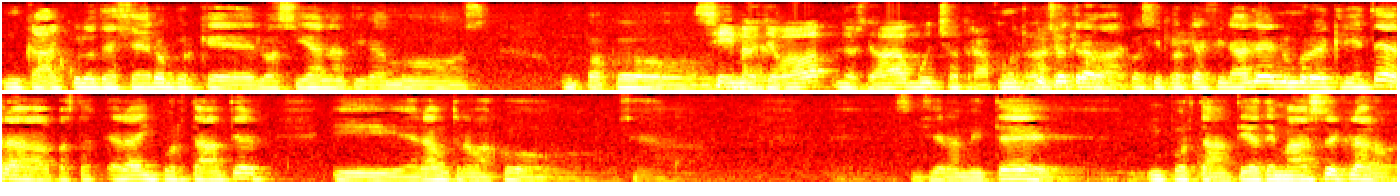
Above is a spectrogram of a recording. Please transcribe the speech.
un cálculo de cero porque lo hacían, digamos, un poco... Sí, nos llevaba, nos llevaba mucho trabajo. Mucho, mucho trabajo, sí, porque al final el número de clientes era, bastante, era importante y era un trabajo, o sea, sinceramente importante. Y además, claro,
